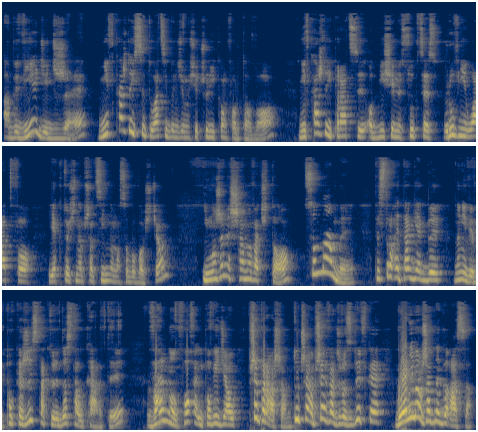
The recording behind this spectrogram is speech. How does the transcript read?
Aby wiedzieć, że nie w każdej sytuacji będziemy się czuli komfortowo, nie w każdej pracy odniesiemy sukces równie łatwo jak ktoś na przykład z inną osobowością i możemy szanować to, co mamy. To jest trochę tak, jakby, no nie wiem, pokerzysta, który dostał karty, walnął focha i powiedział: Przepraszam, tu trzeba przerwać rozgrywkę, bo ja nie mam żadnego asa.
